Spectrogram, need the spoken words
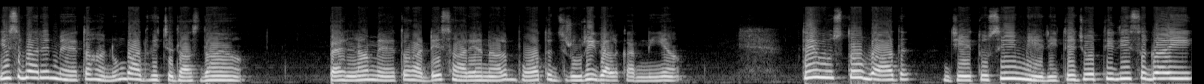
ਇਸ ਬਾਰੇ ਮੈਂ ਤੁਹਾਨੂੰ ਬਾਅਦ ਵਿੱਚ ਦੱਸਦਾ ਹਾਂ। ਪਹਿਲਾਂ ਮੈਂ ਤੁਹਾਡੇ ਸਾਰਿਆਂ ਨਾਲ ਬਹੁਤ ਜ਼ਰੂਰੀ ਗੱਲ ਕਰਨੀ ਆ। ਤੇ ਉਸ ਤੋਂ ਬਾਅਦ ਜੇ ਤੁਸੀਂ ਮੇਰੀ ਤੇ ਜੋਤੀ ਦੀ ਸਗਾਈ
